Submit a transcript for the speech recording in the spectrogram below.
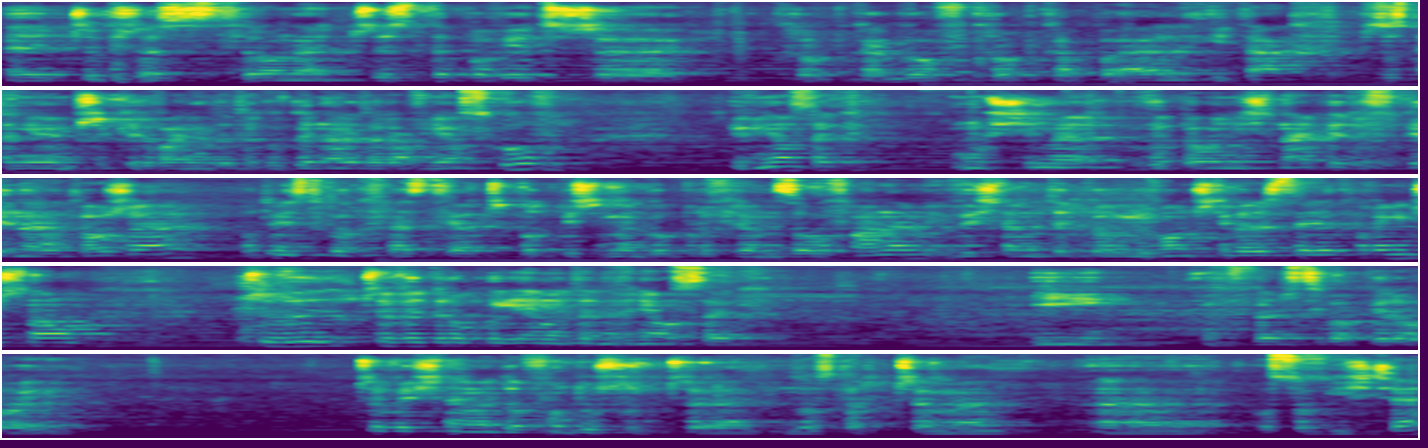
e, czy przez stronę czystepowietrze.gov.pl i tak zostaniemy przekierowani do tego generatora wniosków. I wniosek musimy wypełnić najpierw w generatorze, potem jest tylko kwestia, czy podpiszemy go profilem zaufanym i wyślemy tylko i wyłącznie wersję elektroniczną, czy, wy, czy wydrukujemy ten wniosek i w wersji papierowej, czy wyślemy do funduszu, czy dostarczymy e, osobiście.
